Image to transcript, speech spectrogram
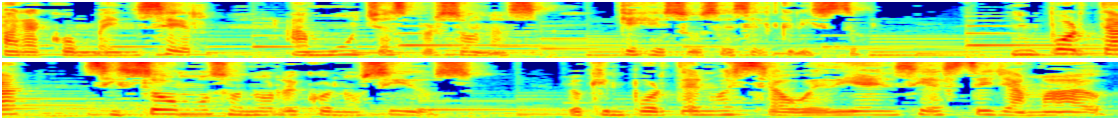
para convencer a muchas personas que Jesús es el Cristo. No importa si somos o no reconocidos, lo que importa es nuestra obediencia a este llamado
